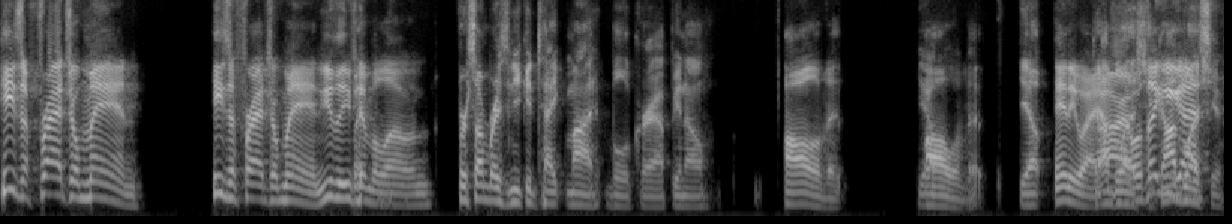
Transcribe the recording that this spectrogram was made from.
He's a fragile man. He's a fragile man. You leave But- him alone. For some reason, you can take my bull crap. You know. All of it. Yep. All of it. Yep. Anyway, God all right. bless Well, you. thank God you guys. bless you.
